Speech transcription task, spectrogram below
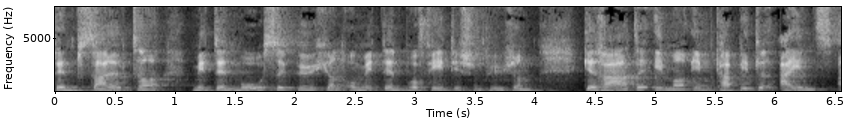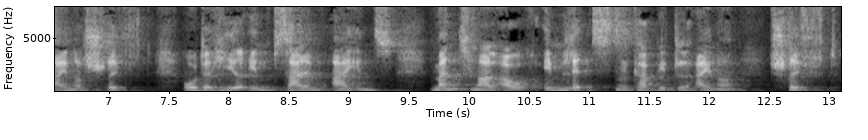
den Psalter mit den Mosebüchern und mit den prophetischen Büchern. Gerade immer im Kapitel 1 einer Schrift oder hier in Psalm 1, manchmal auch im letzten Kapitel einer Schrift,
